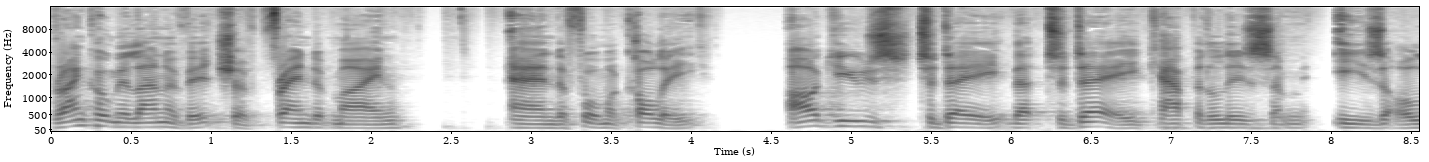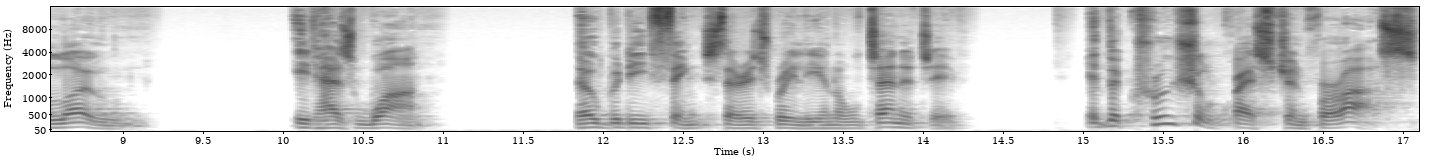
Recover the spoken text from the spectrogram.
Branko Milanovic, a friend of mine and a former colleague, argues today that today capitalism is alone. It has won. Nobody thinks there is really an alternative. The crucial question for us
